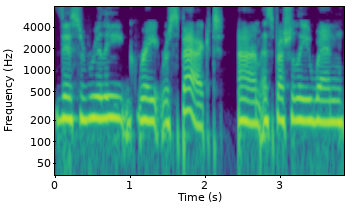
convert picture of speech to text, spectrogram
this really great respect, um, especially when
